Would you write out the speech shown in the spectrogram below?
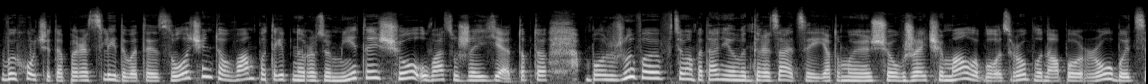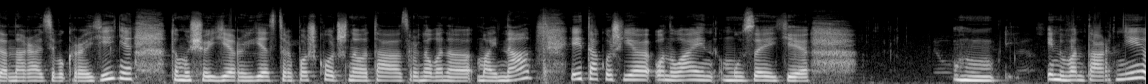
ви хочете переслідувати злочин, то вам потрібно розуміти, що у вас вже є. Тобто, можливо, в цьому питанні інвентаризації, я думаю, що вже чимало було зроблено або робиться наразі в Україні, тому що є реєстр пошкодженого та зруйнованого майна, і також є онлайн музеї. Інвентарні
